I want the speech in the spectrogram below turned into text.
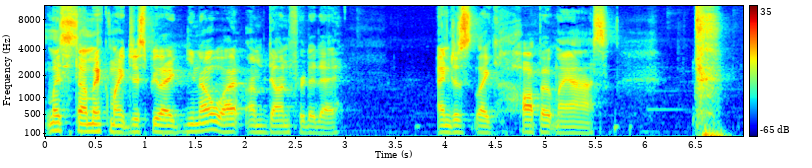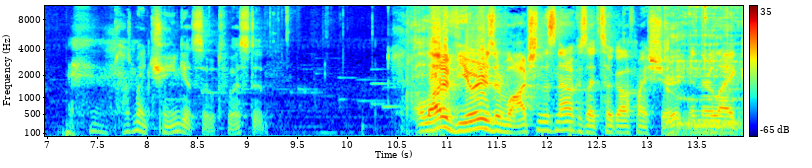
my stomach might just be like, you know what? I'm done for today, and just like hop out my ass. How'd my chain get so twisted? A lot of viewers are watching this now because I took off my shirt and they're like,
